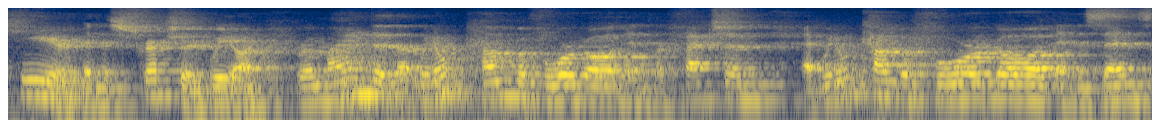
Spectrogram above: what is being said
here in the scriptures, we are reminded that we don't come before God in perfection. Uh, we don't come before God in the sense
